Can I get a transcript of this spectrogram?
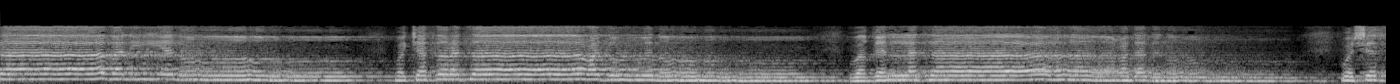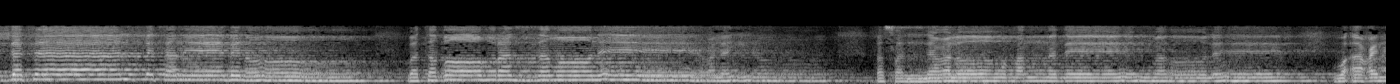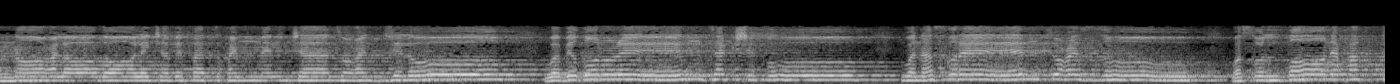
ولينا وكثرة عدونا وقلة عددنا. وشدة الفتن بنا وتظاهر الزمان علينا. فصل على محمد وآله وأعنا على ذلك بفتح منك تعجله وبضر تكشفه ونصر تعزه وسلطان حق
